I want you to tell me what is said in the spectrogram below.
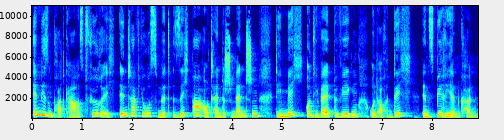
In diesem Podcast führe ich Interviews mit sichtbar authentischen Menschen, die mich und die Welt bewegen und auch dich inspirieren können.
